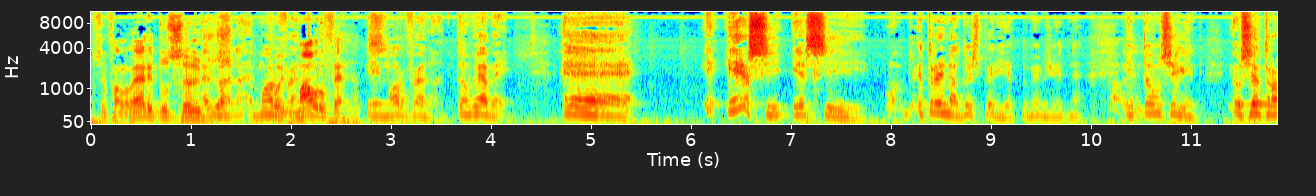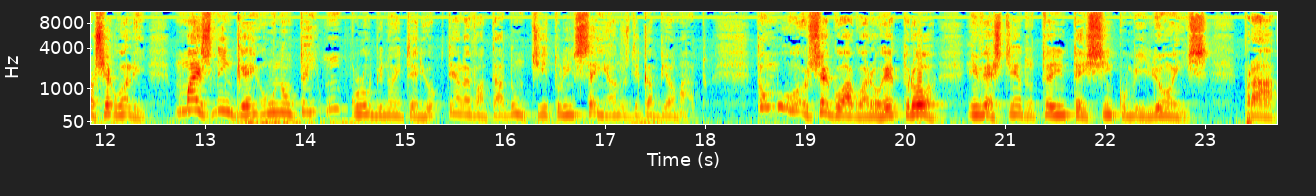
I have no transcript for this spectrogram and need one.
Você falou Hélio dos Anjos. Hélio, Mauro Foi Fernandes. Mauro Fernandes. É, Mauro Fernandes. Então, veja bem. É, esse, esse é treinador experiente, do mesmo jeito, né? Então é o seguinte, o Central chegou ali. Mas ninguém, um, não tem um clube no interior que tenha levantado um título em 100 anos de campeonato. Então chegou agora o Retrô, investindo 35 milhões para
